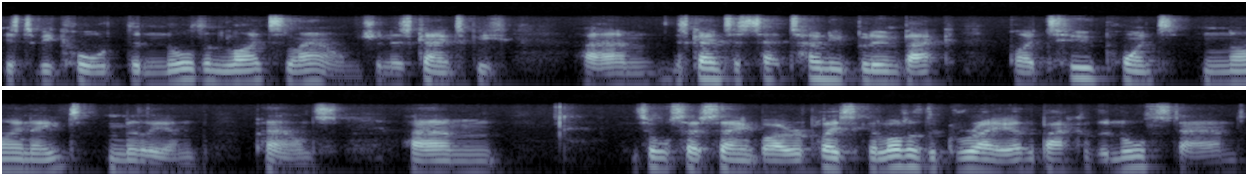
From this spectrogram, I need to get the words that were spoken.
is to be called the Northern Lights Lounge and is going to be um, is going to set Tony Bloom back by 2.98 million pounds. Um, it's also saying by replacing a lot of the grey at the back of the north stand,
